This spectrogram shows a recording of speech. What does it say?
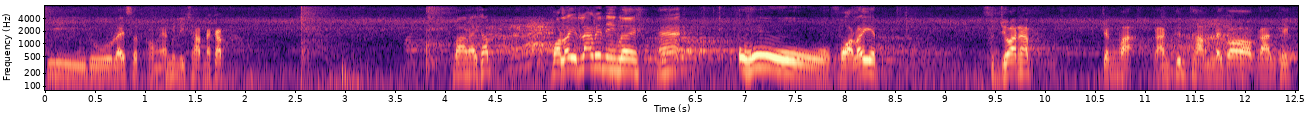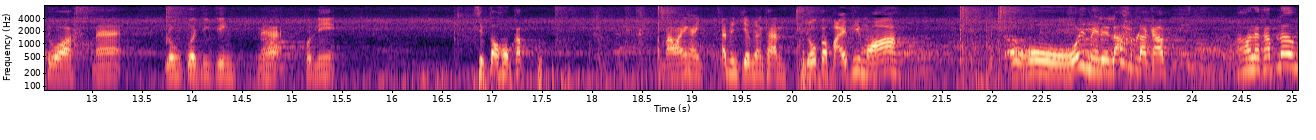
ที่ดูไลฟ์สดของแอดมินดิชาร์นะครับ ว่าไงครับฟอร์ดละเอียดลากเล่นเองเลยนะฮะโอ้โหฟอร์ดละเอียดสุดยอดครับ จังหวะการขึ้นทำแล้วก็การเทคตัวนะฮะลงตัวจริง ๆ นะฮะคนนี้ 10 ต่อ 6 ครับ มาไว้ไงแอดมินเกมยังทันโยกเข้าไปพี่หมอ โอ้โหไม่เลยรับแล้วครับ เอาแล้วครับเริ่ม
